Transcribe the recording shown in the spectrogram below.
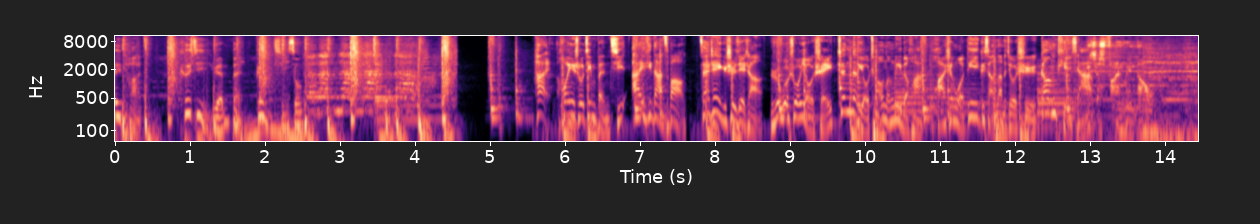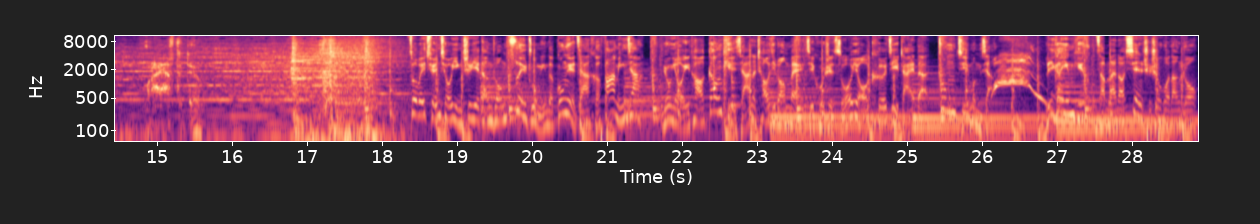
HiPod，科技原本更轻松。嗨，欢迎收听本期 IT 大字报。在这个世界上，如果说有谁真的有超能力的话，华生我第一个想到的就是钢铁侠。just finally know what I have to do. 作为全球影视业当中最著名的工业家和发明家，拥有一套钢铁侠的超级装备，几乎是所有科技宅的终极梦想。离开荧屏，咱们来到现实生活当中，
